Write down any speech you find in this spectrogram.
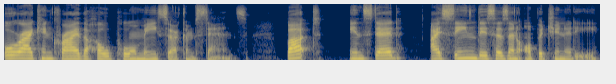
or I can cry the whole poor me circumstance. But instead, I seen this as an opportunity.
